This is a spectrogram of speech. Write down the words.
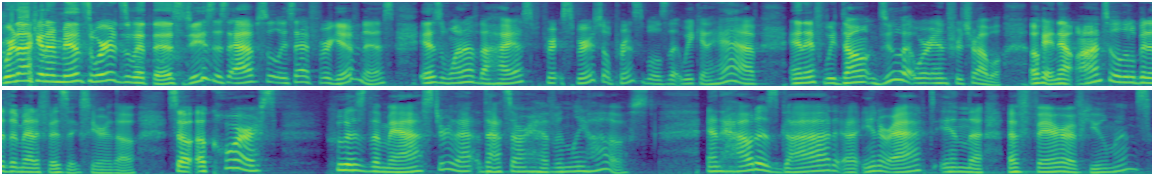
we're not going to mince words with this. Jesus absolutely said forgiveness is one of the highest spiritual principles that we can have. And if we don't do it, we're in for trouble. Okay, now on to a little bit of the metaphysics here, though. So, of course, who is the master? That, that's our heavenly host. And how does God uh, interact in the affair of humans?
